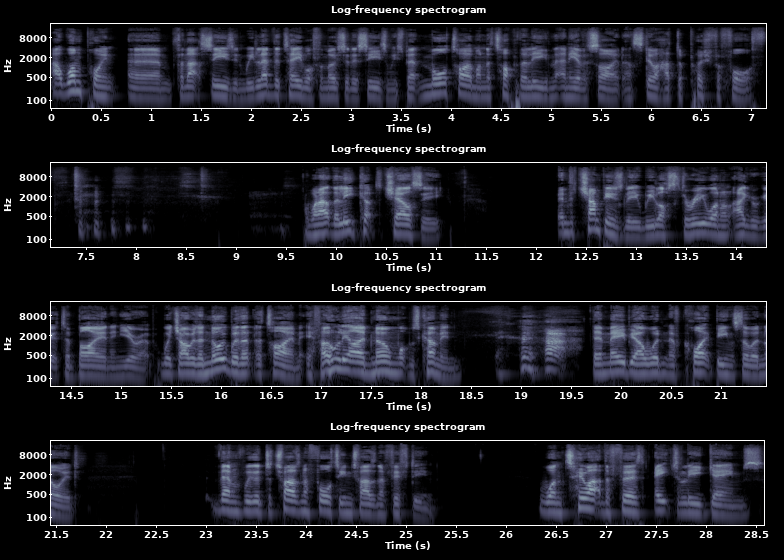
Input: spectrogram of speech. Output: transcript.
at one point um, for that season, we led the table for most of the season. We spent more time on the top of the league than any other side and still had to push for fourth. Went out the League Cup to Chelsea. In the Champions League, we lost 3 1 on aggregate to Bayern in Europe, which I was annoyed with at the time. If only I had known what was coming, then maybe I wouldn't have quite been so annoyed. Then we go to 2014 2015. Won two out of the first eight league games.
